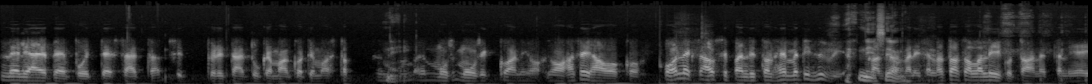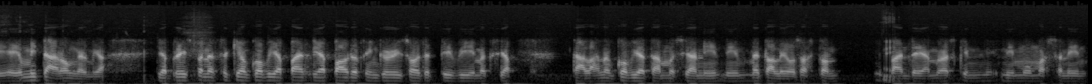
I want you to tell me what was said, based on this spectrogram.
neljä EPn puitteissa, että sit pyritään tukemaan kotimaista niin. mu- muusikkoa, niin onhan se ihan ok. Onneksi aussibändit on hemmetin hyviä. niin Kansainvälisellä tasolla liikutaan, että niin ei, ei ole mitään ongelmia. Ja Brisbaneissakin on kovia bändiä, Powderfingeri soitettiin viimeksi ja täällähän on kovia tämmöisiä niin, niin metalliosaston niin. bändejä myöskin, niin, niin muun muassa niin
